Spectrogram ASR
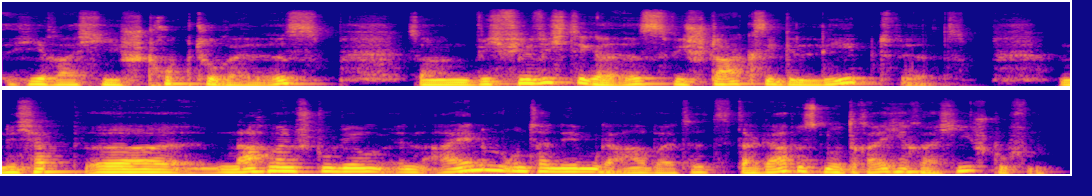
Hierarchie strukturell ist, sondern wie viel wichtiger ist, wie stark sie gelebt wird. Und ich habe äh, nach meinem Studium in einem Unternehmen gearbeitet, da gab es nur drei Hierarchiestufen.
